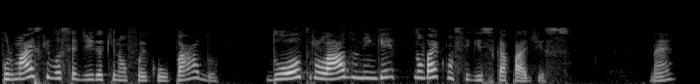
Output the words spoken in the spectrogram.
por mais que você diga que não foi culpado, do outro lado ninguém não vai conseguir escapar disso, né?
